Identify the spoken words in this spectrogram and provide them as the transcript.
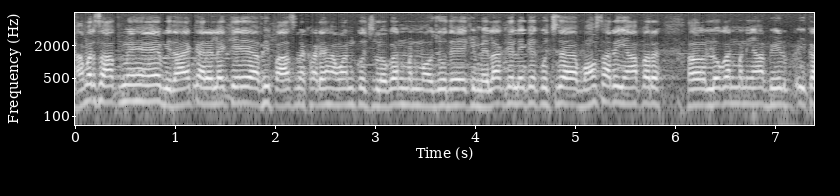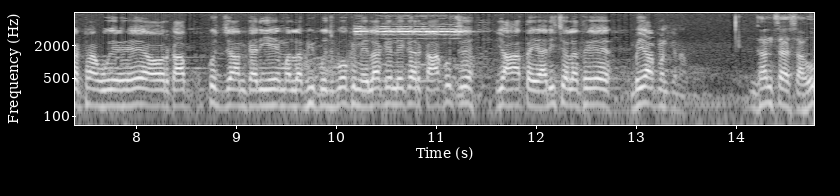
हमारे साथ में है विधायक कार्यालय के अभी पास में खड़े हवन कुछ लोगन मन मौजूद है कि मेला के लेके कुछ बहुत सारे यहाँ पर लोगन मन यहाँ भीड़ इकट्ठा हुए है और का कुछ जानकारी है मतलब अभी पूछबो कि मेला के लेकर का कुछ यहाँ तैयारी चलत है। भैया अपन के नाम? घनसाय साहू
